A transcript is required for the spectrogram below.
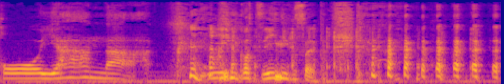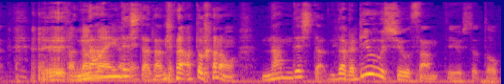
ぽやーなー。いいこつ言いにくそうやった。あ名前がねなんでした？なんで、後からも、なんでした？だから、龍州さんっていう人と、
